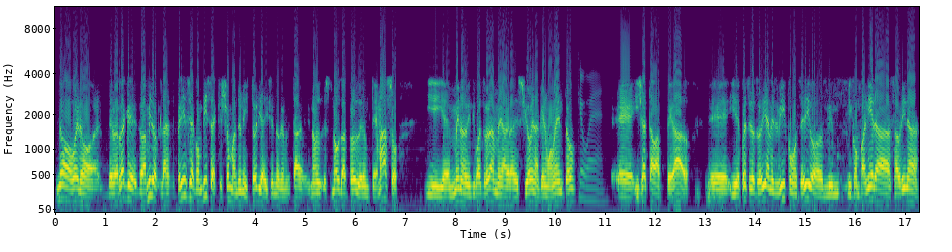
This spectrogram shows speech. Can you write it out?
No, bueno, de verdad que a mí lo- la experiencia con Visa es que yo mandé una historia diciendo que me estaba, no, Snow That Bird era un temazo y en menos de 24 horas me agradeció en aquel momento Qué bueno. eh, y ya estaba pegado. Eh, y después el otro día en el beat, como te digo, mi, mi compañera Sabrina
